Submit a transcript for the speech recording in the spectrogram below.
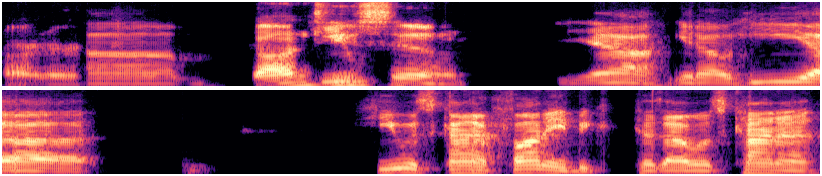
Carter. Um, Gone too he- soon. yeah, you know, he uh he was kind of funny because I was kind of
